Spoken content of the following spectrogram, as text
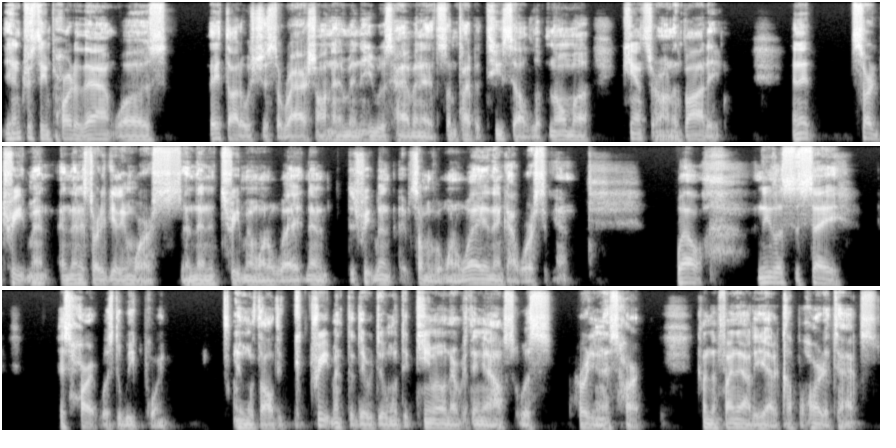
the interesting part of that was they thought it was just a rash on him and he was having it, some type of T cell lymphoma cancer on his body. And it started treatment and then it started getting worse. And then the treatment went away. And then the treatment, some of it went away and then got worse again. Well, needless to say, his heart was the weak point. And with all the treatment that they were doing with the chemo and everything else, it was hurting his heart. Come to find out, he had a couple heart attacks.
